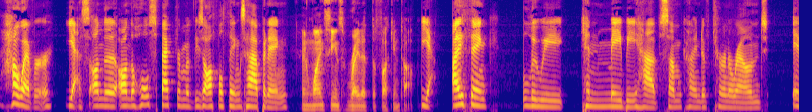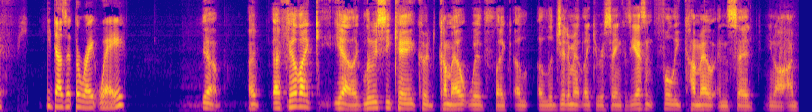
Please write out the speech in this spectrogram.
However, yes, on the on the whole spectrum of these awful things happening, and Weinstein's right at the fucking top. yeah, I think Louis can maybe have some kind of turnaround if he does it the right way. yeah I I feel like yeah, like Louis C.K. could come out with like a, a legitimate, like you were saying, because he hasn't fully come out and said, you know, I'm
